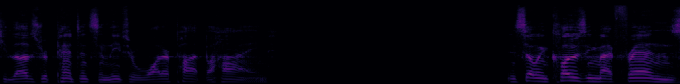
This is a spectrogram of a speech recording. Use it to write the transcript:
She loves repentance and leaves her water pot behind. And so, in closing, my friends,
